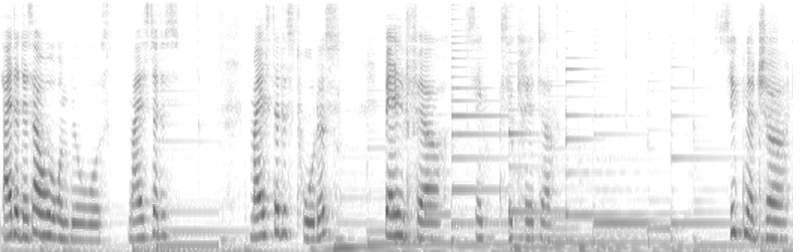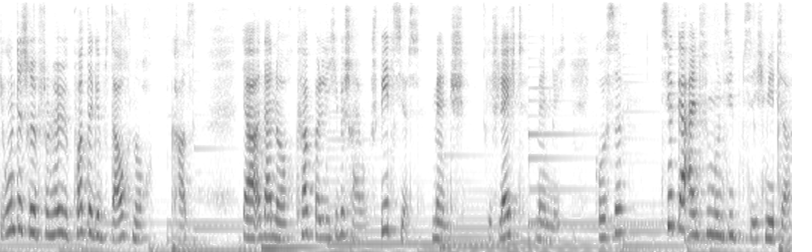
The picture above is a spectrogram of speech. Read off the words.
Leiter des Aurorenbüros, Meister des Meister des Todes, Belfer Sekreter. Signature. Die Unterschrift von Harry Potter gibt es da auch noch. Krass. Ja, und dann noch körperliche Beschreibung. Spezies. Mensch. Geschlecht. Männlich. Größe. Circa 1,75 Meter.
